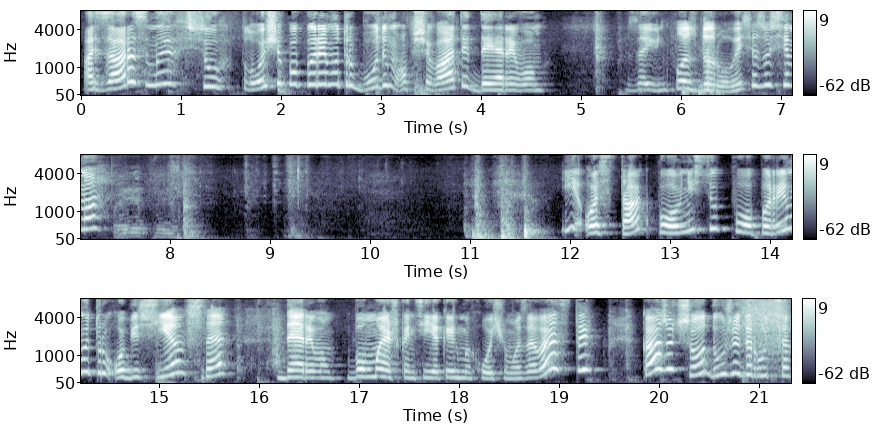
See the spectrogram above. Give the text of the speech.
А зараз ми всю площу по периметру будемо обшивати деревом. Заюнь, поздоровайся з усіма. Привіт, привіт. І ось так повністю по периметру обіш'є все деревом. Бо мешканці, яких ми хочемо завести, кажуть, що дуже деруться.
